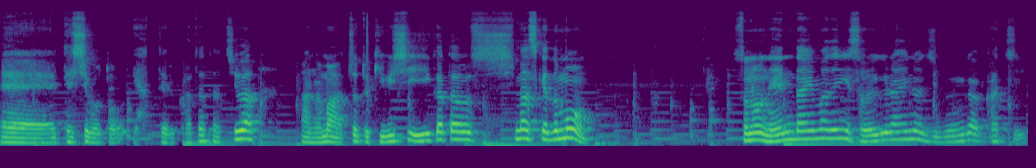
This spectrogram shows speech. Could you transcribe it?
えー、手仕事やってる方たちはあのまあちょっと厳しい言い方をしますけどもその年代までにそれぐらいの自分が価値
